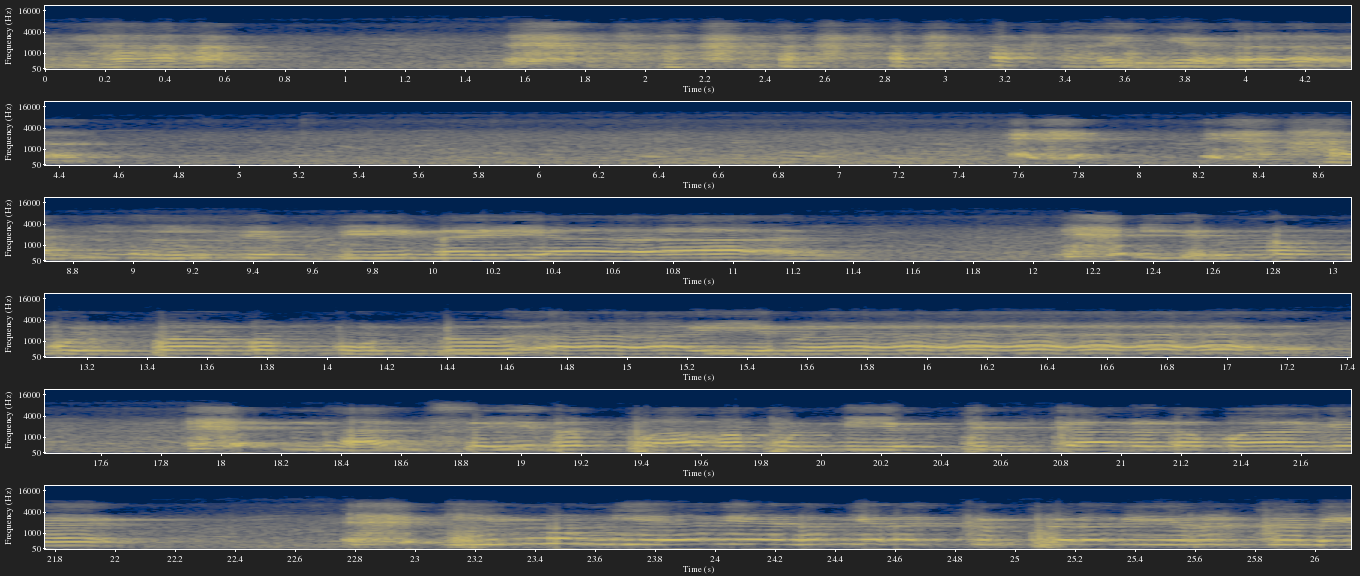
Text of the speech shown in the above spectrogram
ஐயா. ஐயா. அல்லல் வீணையால் இன்னும் ஒரு பாவம் உண்டு ஆயிர? நான் செய்த பாவ புண்ணியத்தின் காரணமாக இன்னும் ஏதேனும் எனக்கு பிறவி இருக்குமே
